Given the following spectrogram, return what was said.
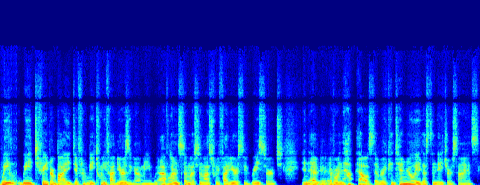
we we treat our body differently 25 years ago. I mean, I've learned so much in the last 25 years through research and everyone else that we're continually just the nature of science.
